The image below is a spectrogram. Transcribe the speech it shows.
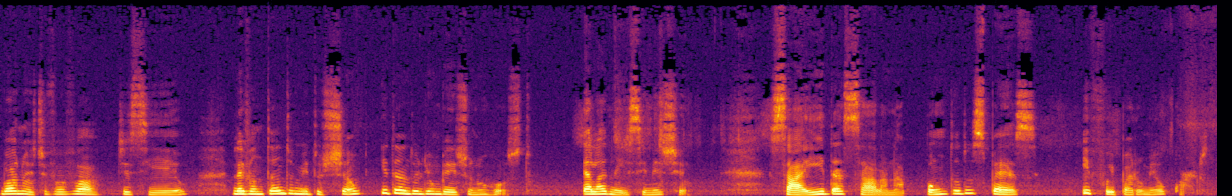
Boa noite, vovó, disse eu, levantando-me do chão e dando-lhe um beijo no rosto. Ela nem se mexeu. Saí da sala na ponta dos pés e fui para o meu quarto.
